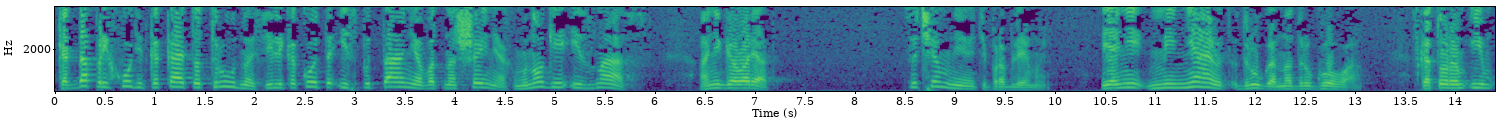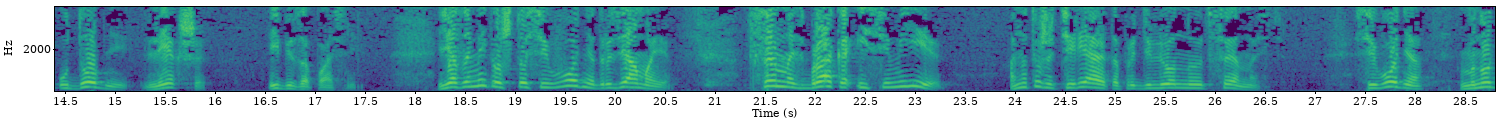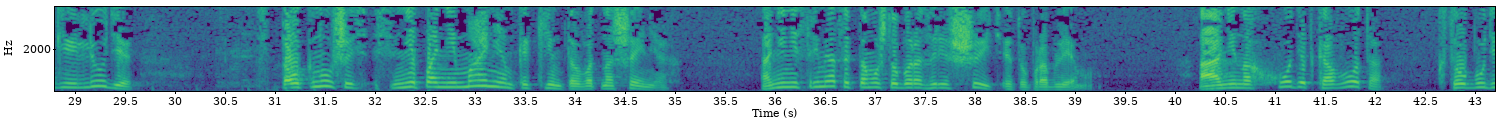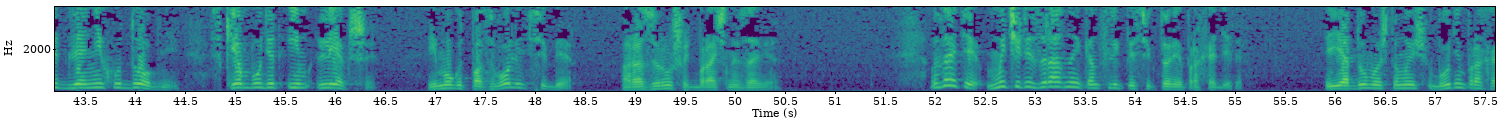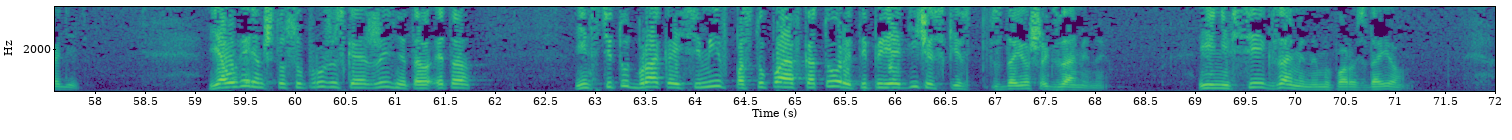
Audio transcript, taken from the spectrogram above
Когда приходит какая-то трудность или какое-то испытание в отношениях, многие из нас, они говорят, зачем мне эти проблемы? и они меняют друга на другого, с которым им удобней, легче и безопасней. Я заметил, что сегодня, друзья мои, ценность брака и семьи, она тоже теряет определенную ценность. Сегодня многие люди, столкнувшись с непониманием каким-то в отношениях, они не стремятся к тому, чтобы разрешить эту проблему, а они находят кого-то, кто будет для них удобней, с кем будет им легче, и могут позволить себе разрушить брачный завет. Вы знаете, мы через разные конфликты с Викторией проходили. И я думаю, что мы еще будем проходить. Я уверен, что супружеская жизнь это, это институт брака и семьи, поступая в который ты периодически сдаешь экзамены. И не все экзамены мы порой сдаем.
